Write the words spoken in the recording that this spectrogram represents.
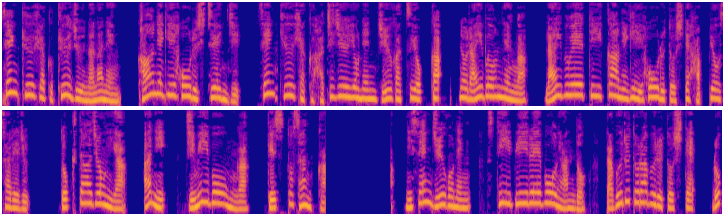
1997年、カーネギーホール出演時、1984年10月4日のライブ音源が、ライブ AT カーネギーホールとして発表される。ドクター・ジョンや兄、ジミー・ボーンがゲスト参加。2015年、スティービー・レイボーンダブルトラブルとしてロッ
